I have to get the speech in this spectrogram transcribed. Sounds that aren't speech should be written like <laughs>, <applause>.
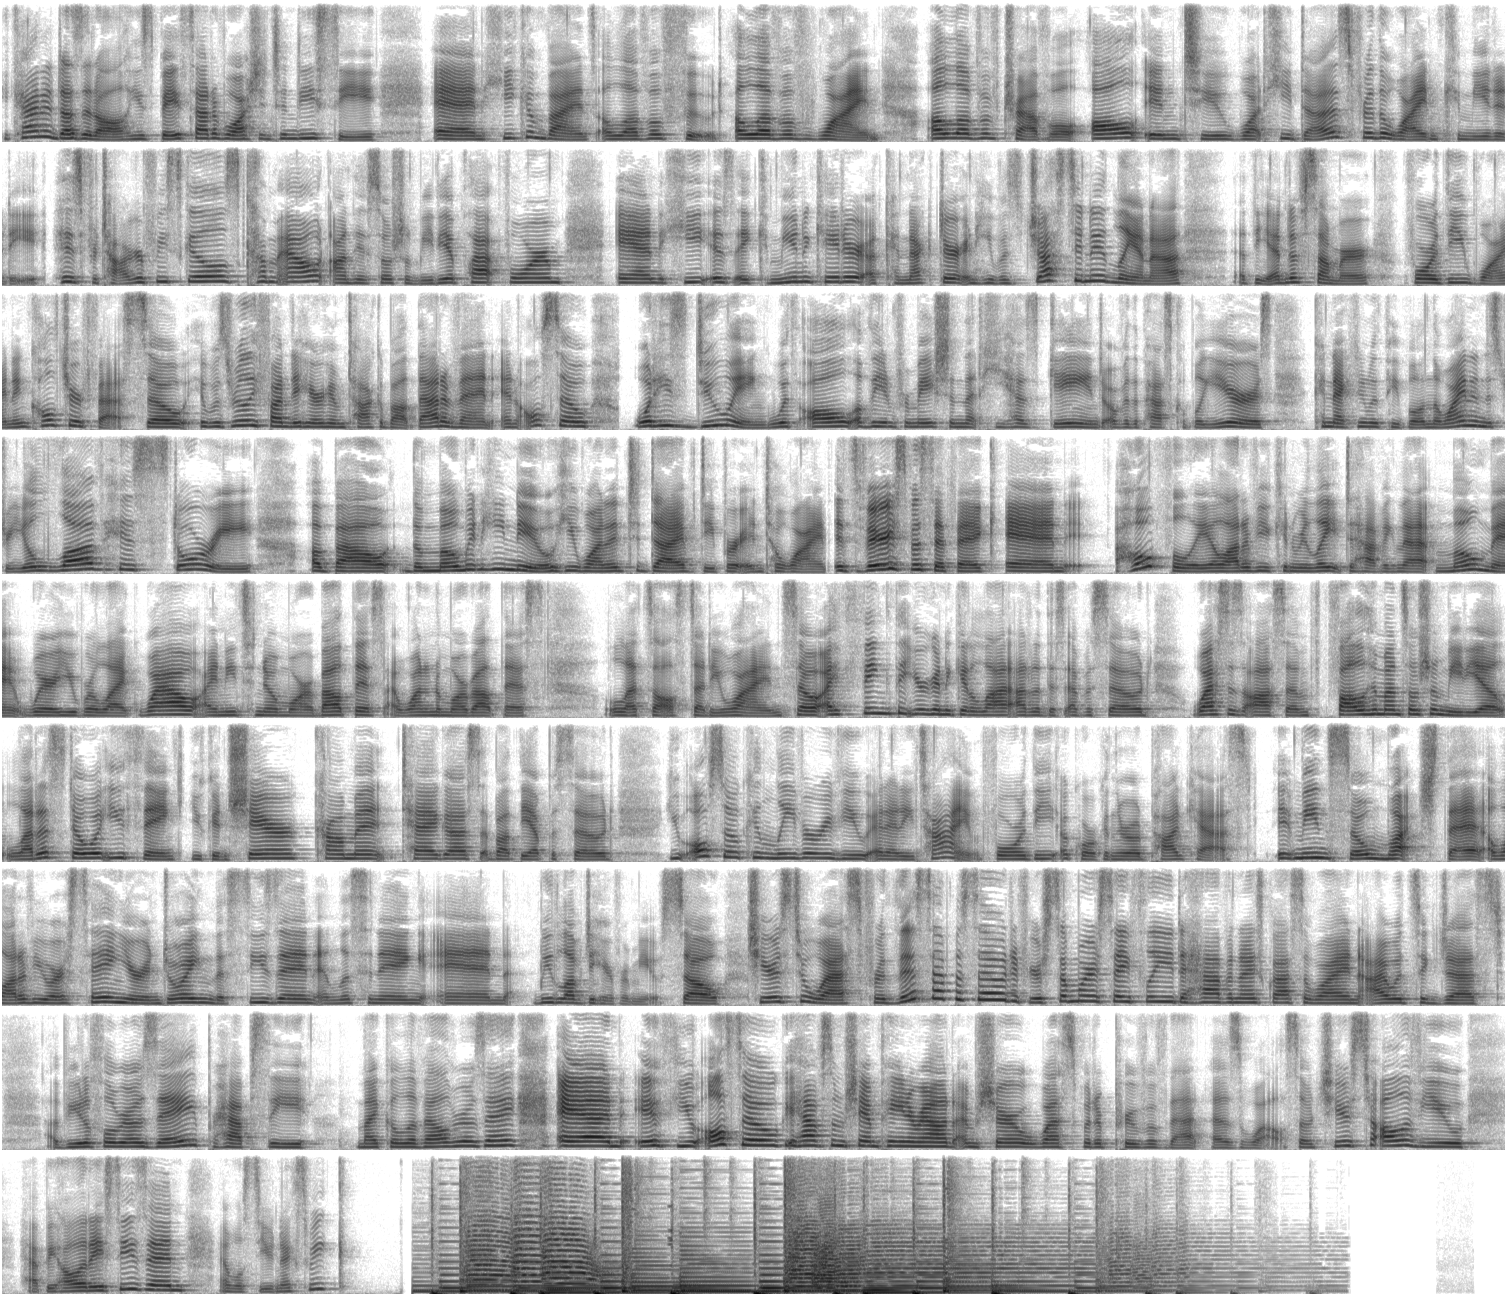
he kind of does it all. He's based out of Washington, D.C., and he combines a love of food, a love of wine, a love of travel, all into what he does for the wine community. His photography skills come out on his social media platform, and he is a communicator, a connector, and he was just in Atlanta at the end of summer for the Wine and Culture Fest. So it was really fun to hear him talk about that event and also what he's doing with all of the information that he has gained over the past couple years connecting with people in the wine industry. You'll love his story about the moment he knew he wanted to dive deeper into wine. It's very specific and hopefully a lot of you can relate to having that moment where you were like, wow, I need to know more about this. I want to know more about this let's all study wine. So I think that you're going to get a lot out of this episode. Wes is awesome. Follow him on social media. Let us know what you think. You can share, comment, tag us about the episode. You also can leave a review at any time for the A Cork in the Road podcast. It means so much that a lot of you are saying you're enjoying the season and listening, and we love to hear from you. So, cheers to Wes. For this episode, if you're somewhere safely to have a nice glass of wine, I would suggest a beautiful rosé, perhaps the Michael Lavelle rosé. And if you also have some champagne around, I'm sure Wes would approve of that as well. So cheers to all of you. Happy holiday season, and we'll see you next week.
